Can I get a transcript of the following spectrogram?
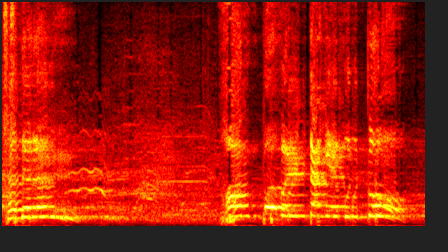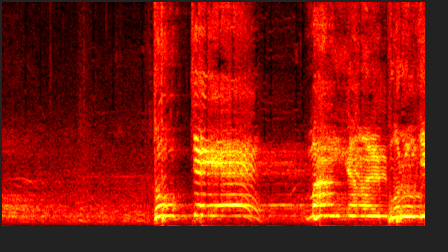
저들은 헌법을 땅에 묻고 독재의 망령을 부르기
